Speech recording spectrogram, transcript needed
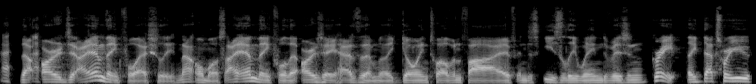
that RJ. I am thankful actually, not almost. I am thankful that RJ has them like going twelve and five and just easily winning division. Great, like that's where you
